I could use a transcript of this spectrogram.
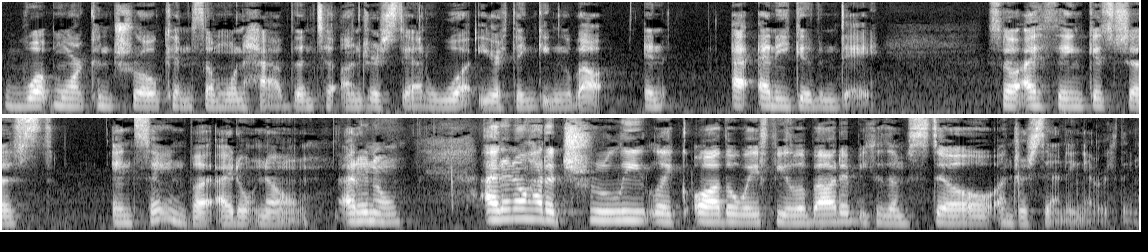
what more control can someone have than to understand what you're thinking about in at any given day? So I think it's just insane, but I don't know. I don't know. I don't know how to truly like all the way feel about it because I'm still understanding everything.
